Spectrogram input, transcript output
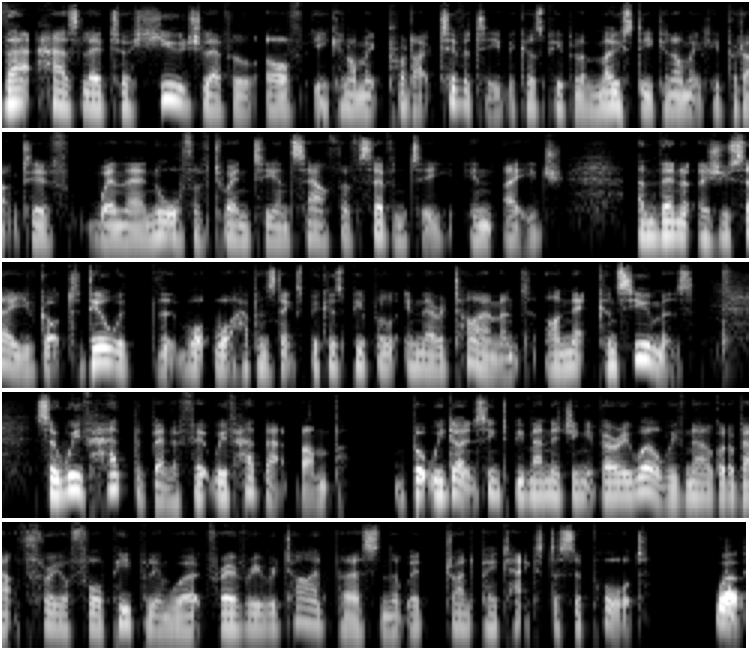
that has led to a huge level of economic productivity because people are most economically productive when they're north of 20 and south of 70 in age. And then, as you say, you've got to deal with the, what what happens next because people in their retirement are net consumers. So we've had the benefit, we've had that bump, but we don't seem to be managing it very well. We've now got about three or four people in work for every retired person that we're trying to pay tax to support. Well,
